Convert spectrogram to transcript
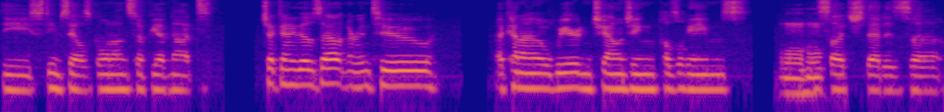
the Steam sales going on. So if you have not checked any of those out and are into a kind of weird and challenging puzzle games Mhm. and such, that is uh,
